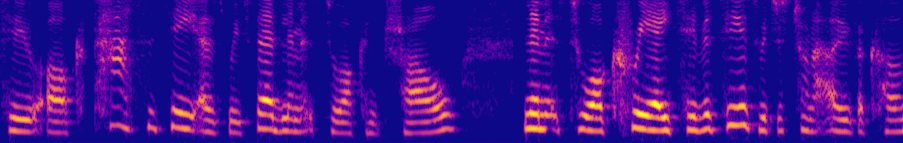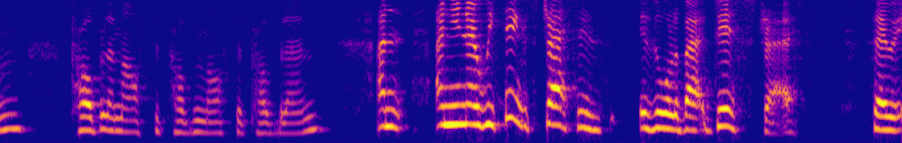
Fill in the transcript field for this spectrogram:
to our capacity as we've said limits to our control limits to our creativity as we're just trying to overcome problem after problem after problem. And and you know we think stress is is all about distress so,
